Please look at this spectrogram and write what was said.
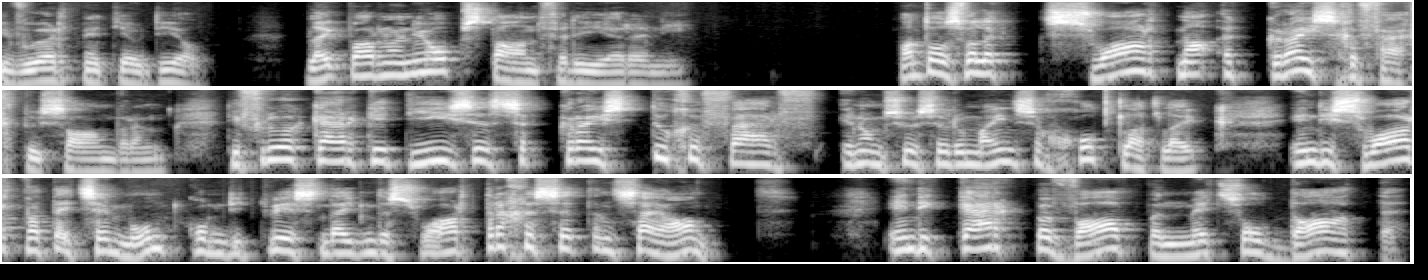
die woord met jou deel. Blykbaar nou nie opstaan vir die Here nie want ons wil 'n swaard na 'n kruisgeveg toe saambring. Die vroeë kerk het Jesus se kruis toegeverf en hom soos 'n Romeinse god laat lyk en die swaard wat uit sy mond kom, die tweesnydende swaard teruggesit in sy hand. En die kerk bewapen met soldate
